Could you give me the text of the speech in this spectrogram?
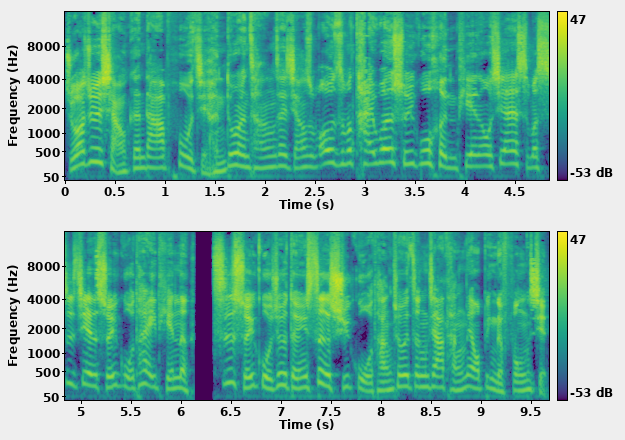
主要就是想要跟大家破解，很多人常常在讲什么哦，怎么台湾水果很甜哦，现在什么世界的水果太甜了，吃水果就等于摄取果糖，就会增加糖尿病的风险。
